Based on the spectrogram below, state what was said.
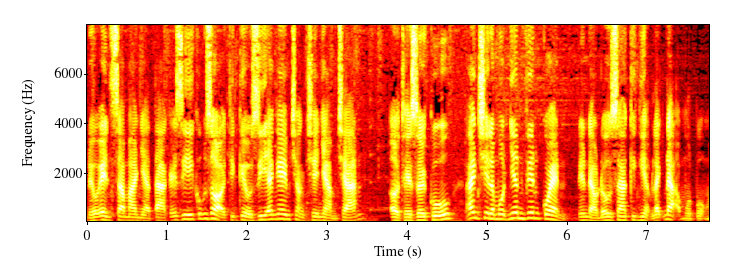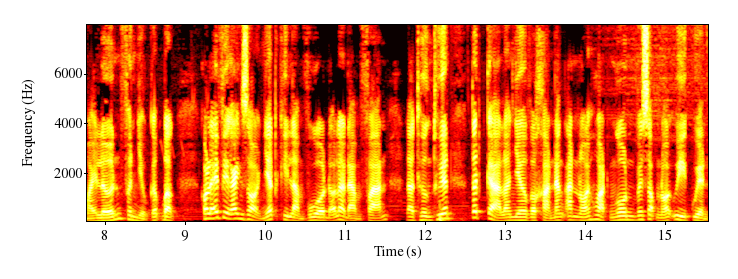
Nếu Ensama nhà ta cái gì cũng giỏi thì kiểu gì anh em chẳng chê nhàm chán. Ở thế giới cũ, anh chỉ là một nhân viên quèn nên đào đâu ra kinh nghiệm lãnh đạo một bộ máy lớn phân nhiều cấp bậc. Có lẽ việc anh giỏi nhất khi làm vua đó là đàm phán, là thương thuyết, tất cả là nhờ vào khả năng ăn nói hoạt ngôn với giọng nói uy quyền,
